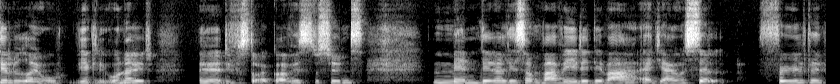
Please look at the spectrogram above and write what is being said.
det lyder jo virkelig underligt, øh, det forstår jeg godt, hvis du synes. Men det, der ligesom var ved det, det var, at jeg jo selv følte,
